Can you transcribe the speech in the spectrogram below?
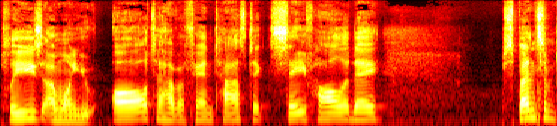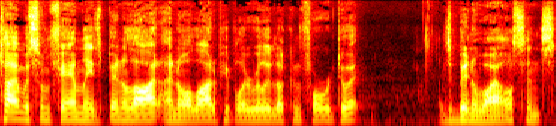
Please, I want you all to have a fantastic, safe holiday. Spend some time with some family. It's been a lot. I know a lot of people are really looking forward to it. It's been a while since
